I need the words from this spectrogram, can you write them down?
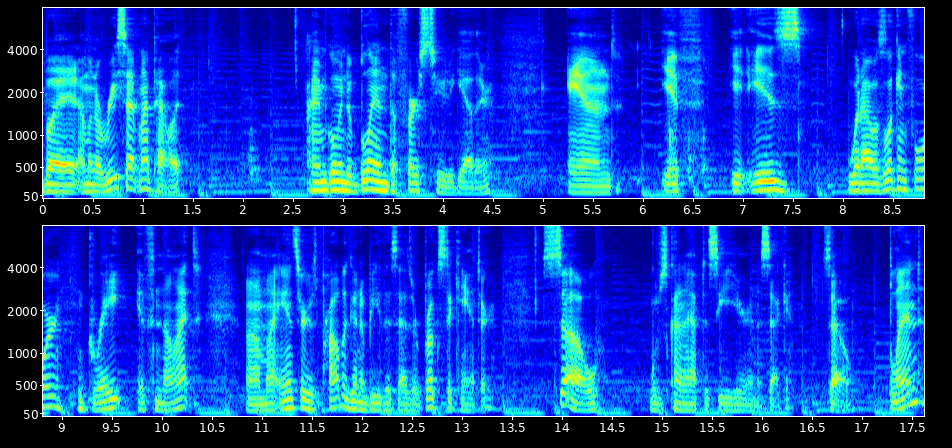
but I'm gonna reset my palate. I'm going to blend the first two together, and if it is what I was looking for, great. If not, uh, my answer is probably gonna be this Ezra Brooks decanter. So, We'll just kind of have to see here in a second. So, blend.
